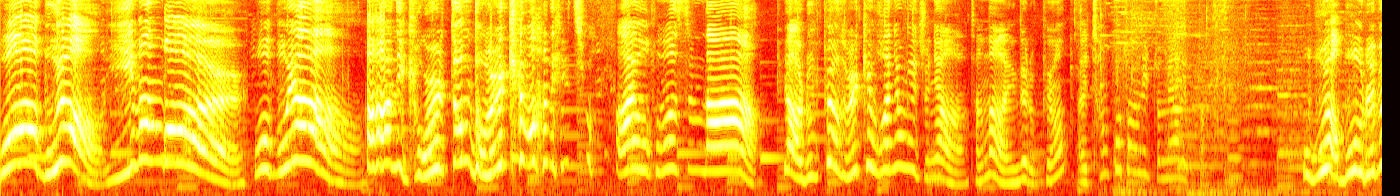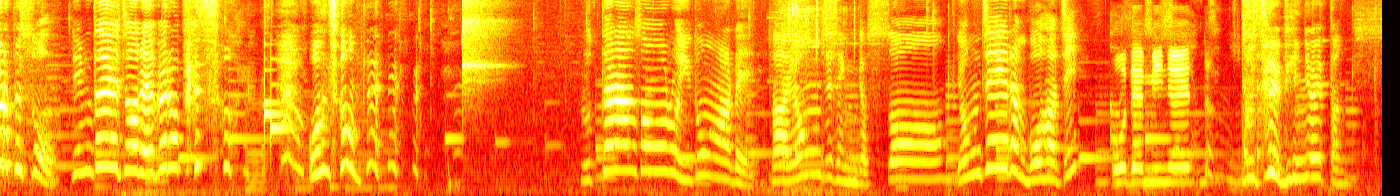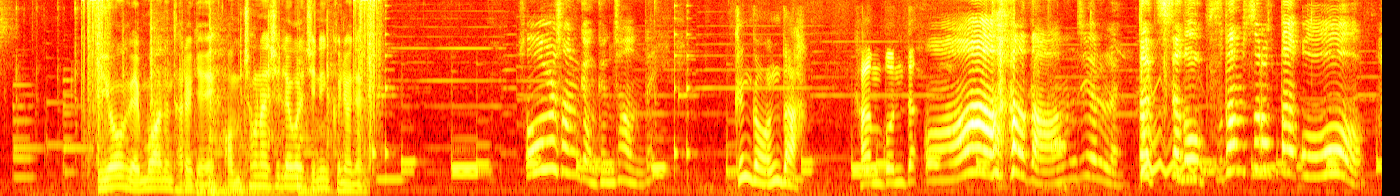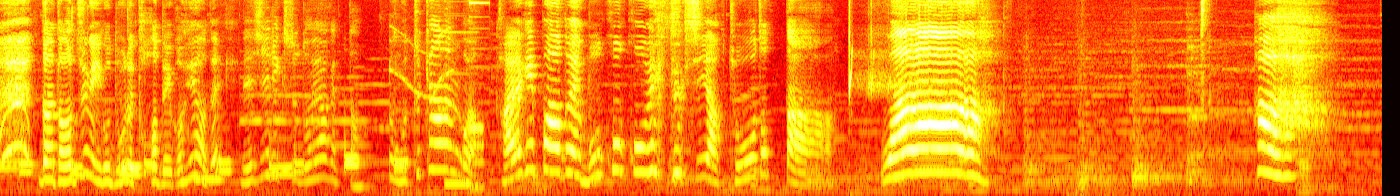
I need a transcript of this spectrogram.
와 뭐야 2만 골! 와 뭐야! 아니 결정도 왜 이렇게 많이 줘? 아유 고맙습니다. 야 루페온 왜 이렇게 환영해주냐? 장난 아닌데 루페온? 아니 창고 정리 좀 해야겠다. 어 뭐야 뭐 레벨업했어? 님들 저 레벨업했어. 완전 레벨. 루테란 성으로 이동하래. 나 영지 생겼어. 영지 이름 뭐 하지? 고대 미녀의 땅. 어제 미녀의 땅. 귀여운 외모와는 다르게 엄청난 실력을 지닌 그녀는 서울 상경 괜찮은데? 근거 온다. 간 본다. 아, 나 안 지을래. 나 진짜 너무 부담스럽다고. 나 나중에 이거 노래 다 내가 해야 돼? 내시릭스도 해야겠다. 이거 어떻게 하는 거야? 갈기파도의 모코코믹 득시약 조졌다. 와. 하.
